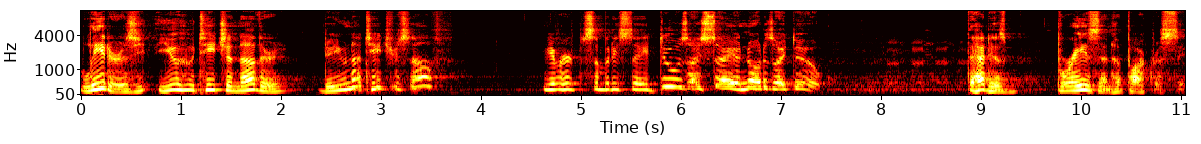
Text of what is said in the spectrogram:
leaders, you who teach another, do you not teach yourself? Have you ever heard somebody say, do as I say and not as I do? That is brazen hypocrisy.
